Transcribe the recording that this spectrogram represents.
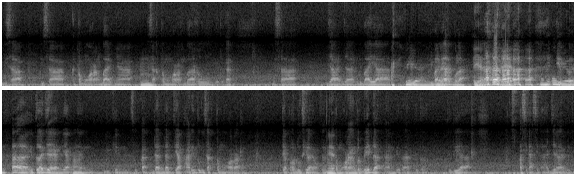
bisa bisa ketemu orang banyak Hmm. bisa ketemu orang baru gitu kan bisa jalan-jalan dibayar Iya, iya. dibayar pula Iya. iya. Mumpung gitu ya. Ah, itu aja yang yang Hmm. yang bikin suka dan dan tiap hari tuh bisa ketemu orang tiap produksi lah ya maksudnya Iya. ketemu orang yang berbeda kan kita gitu jadi ya asik-asik aja gitu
